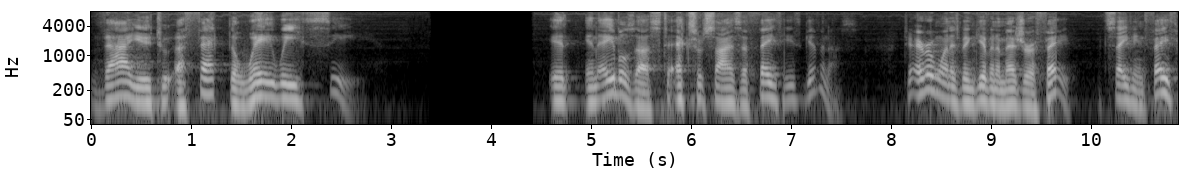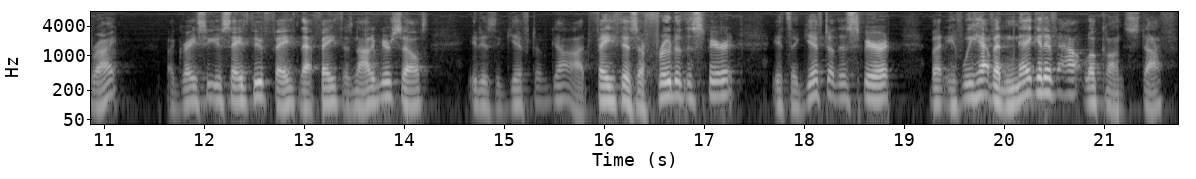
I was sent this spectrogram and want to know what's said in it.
value to affect the way we see, it enables us to exercise the faith he's given us. To everyone has been given a measure of faith. It's saving faith, right? By grace are you saved through faith. That faith is not of yourselves, it is a gift of God. Faith is a fruit of the Spirit, it's a gift of the Spirit. But if we have a negative outlook on stuff,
